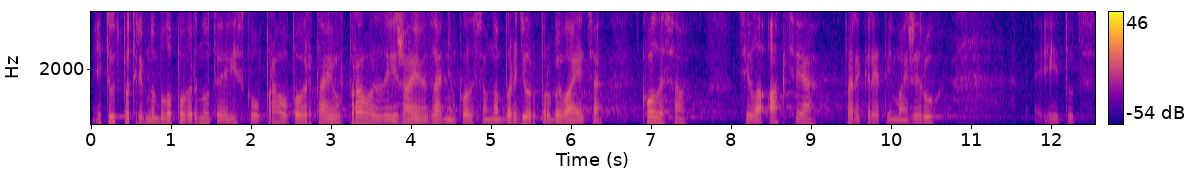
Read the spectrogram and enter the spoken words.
І тут потрібно було повернути різко вправо, повертаю вправо, заїжджаю заднім колесом на бордюр, пробивається колесо, ціла акція, перекритий майже рух. І тут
